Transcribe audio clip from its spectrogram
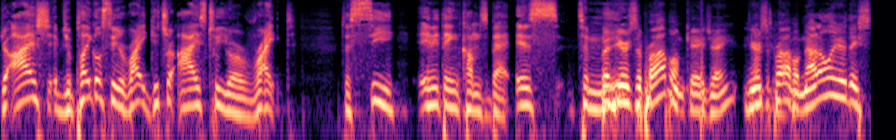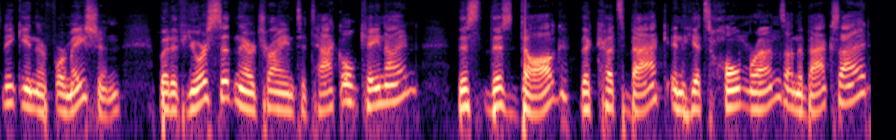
Your eyes, if your play goes to your right, get your eyes to your right to see anything comes back. It's to me. But here's the problem, KJ. Here's the problem. Not only are they sneaky in their formation, but if you're sitting there trying to tackle K9, this this dog that cuts back and hits home runs on the backside,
